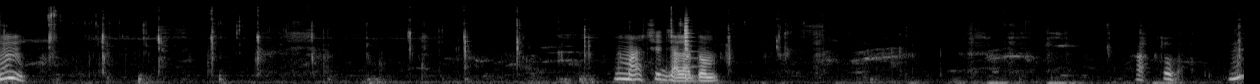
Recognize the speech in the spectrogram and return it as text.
হুম। মাছের জ্বালাতন। হুম?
